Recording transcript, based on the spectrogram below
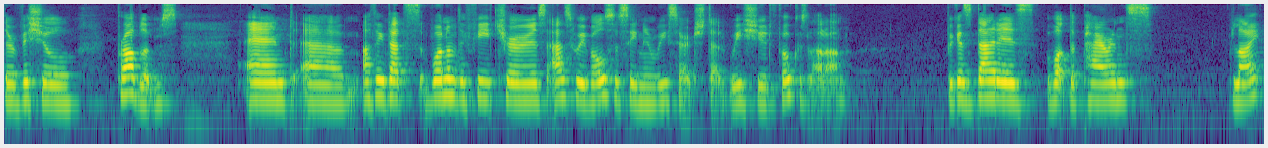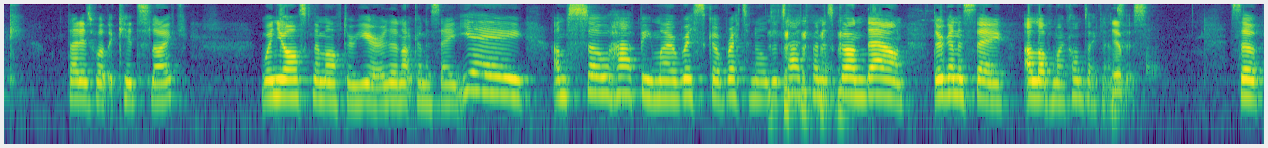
their visual problems. And um, I think that's one of the features, as we've also seen in research, that we should focus a lot on. Because that is what the parents like, that is what the kids like. When you ask them after a year, they're not going to say, Yay, I'm so happy, my risk of retinal detachment has gone down. They're going to say, I love my contact lenses. So,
